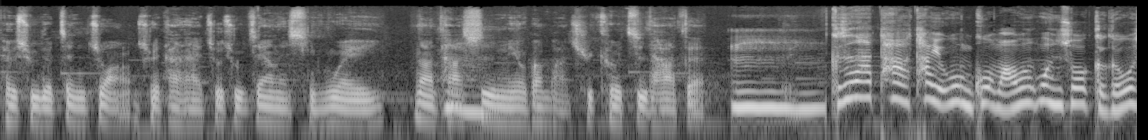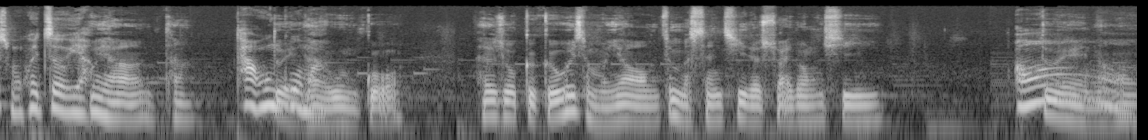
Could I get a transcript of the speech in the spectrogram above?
特殊的症状，所以他才做出这样的行为。那他是没有办法去克制他的。嗯，可是他他他有问过吗？问问说哥哥为什么会这样？会啊，他他有问过吗？他有问过，他就说哥哥为什么要这么生气的摔东西？哦，对，然后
